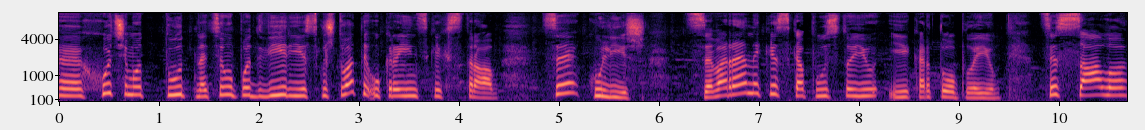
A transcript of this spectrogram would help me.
е, хочемо тут, на цьому подвір'ї, скуштувати українських страв. Це куліш, це вареники з капустою і картоплею. Це сало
